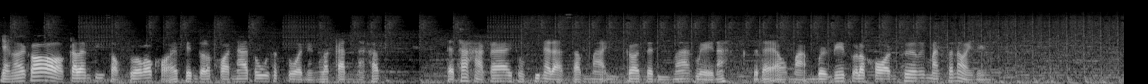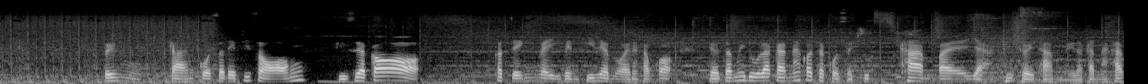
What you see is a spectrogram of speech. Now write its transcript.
อย่างน้อยก็การันตี 2 ตัวก็ขอให้เป็นตัวละครหน้าตู้สักตัวหนึ่งละกันนะครับ แต่ถ้าหากได้โทคินาดะซ้ำมาอีกก็จะดีมากเลยนะ จะได้เอามาเบิกเนตตัวละครเพิ่มให้มันสักหน่อยหนึ่งซึ่งการกดสเต็ปที่ 2 ผีเสื้อก็ก็เจ๊งไปอีกเป็นที่เรียบร้อยนะครับ ก็ ดี๋ยวจะไม่ดูแล้วกันนะก็จะกดสคิปข้ามไปอย่างที่เคยทำเลยแล้วกันนะครับ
